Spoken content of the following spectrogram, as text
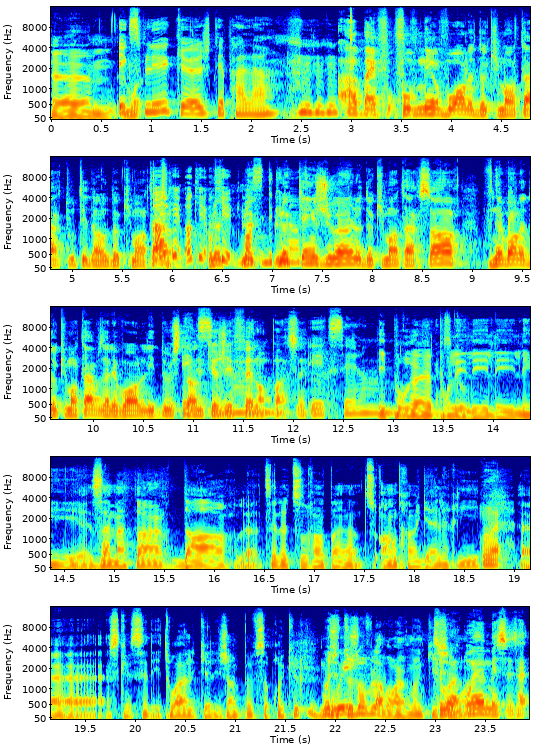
Euh, moi- Explique, euh, j'étais pas là. Ah ben, faut, faut venir voir le documentaire. Tout est dans le documentaire. Ok, ok, Le, ok. Bon, le- documenté. 15 juin, le documentaire sort. Venez voir le documentaire, vous allez voir les deux stunts que j'ai fait l'an passé. Excellent. Et pour, euh, pour les, les, les, les amateurs d'art, là, tu sais, là, tu, rentres en, tu entres en galerie. Ouais. Euh, Est-ce que c'est des toiles que les gens peuvent se procurer? Moi, j'ai Oui. toujours voulu avoir un monkey Tu chez vois, moi. ouais, mais ça- ça-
